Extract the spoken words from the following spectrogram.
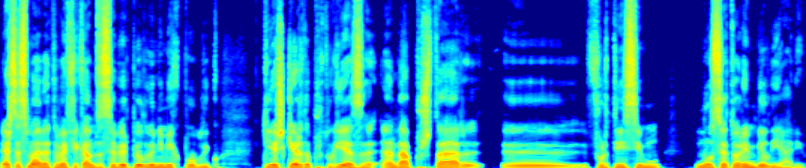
Esta semana também ficámos a saber pelo inimigo público que a esquerda portuguesa anda a apostar uh, fortíssimo no setor imobiliário.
